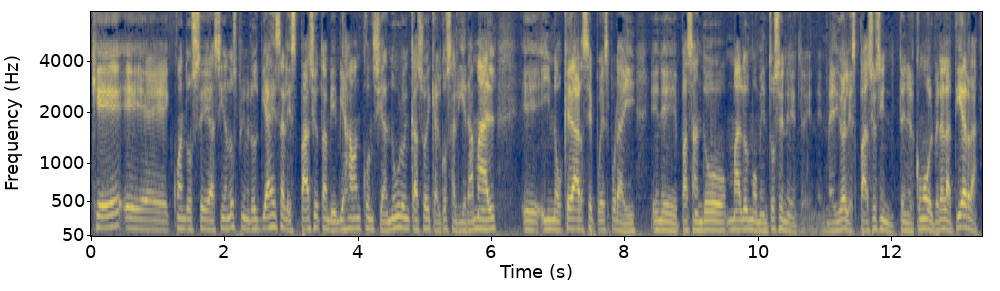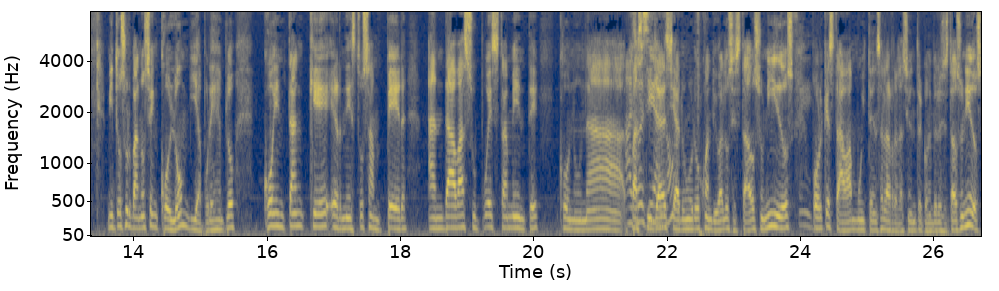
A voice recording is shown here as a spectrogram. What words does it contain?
que eh, cuando se hacían los primeros viajes al espacio también viajaban con cianuro en caso de que algo saliera mal eh, y no quedarse pues por ahí en, eh, pasando malos momentos en, el, en medio del espacio sin tener cómo volver a la Tierra. Mitos urbanos en Colombia, por ejemplo, cuentan que Ernesto Samper andaba supuestamente con una Ah, pastilla de cianuro cuando iba a los Estados Unidos Sí. porque estaba muy tensa la relación entre Colombia y los Estados Unidos.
